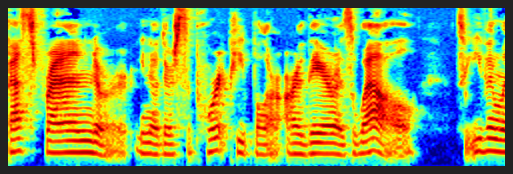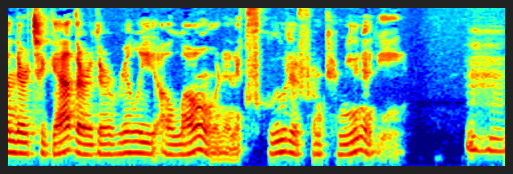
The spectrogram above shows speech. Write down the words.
best friend or you know their support people are, are there as well so even when they're together they're really alone and excluded from community mm-hmm.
